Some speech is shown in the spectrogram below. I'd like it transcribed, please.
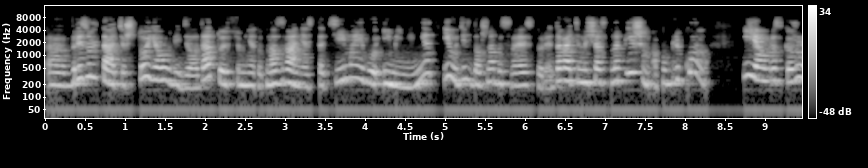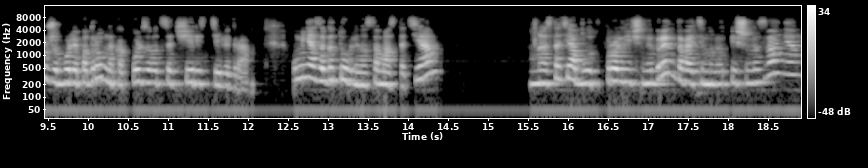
В результате, что я увидела, да, то есть у меня тут название статьи моего имени нет, и вот здесь должна быть своя история. Давайте мы сейчас напишем, опубликуем, и я вам расскажу уже более подробно, как пользоваться через Telegram. У меня заготовлена сама статья. Э, статья будет про личный бренд. Давайте мы напишем название.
